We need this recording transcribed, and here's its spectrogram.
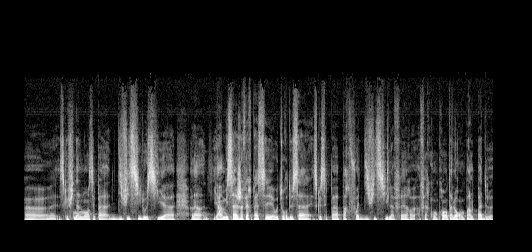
euh, Est-ce que finalement c'est pas difficile aussi Il y a un message à faire passer autour de ça. Est-ce que c'est pas parfois difficile à faire à faire comprendre? Alors on parle pas de,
